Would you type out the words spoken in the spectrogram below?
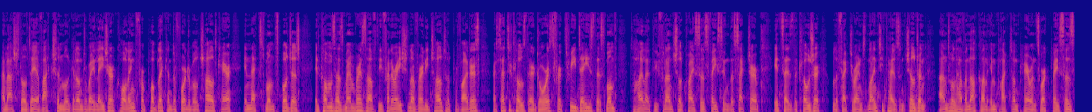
a national day of action will get underway later, calling for public and affordable childcare in next month's budget. It comes as members of the Federation of Early Childhood Providers are set to close their doors for three days this month to highlight the financial crisis facing the sector. It says the closure will affect around 90,000 children and will have a knock-on impact on parents' workplaces.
